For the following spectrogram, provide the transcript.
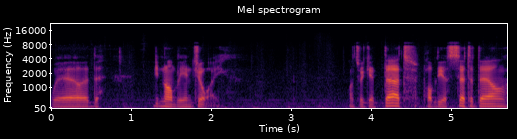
would normally enjoy. Once we get that, probably a Citadel.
